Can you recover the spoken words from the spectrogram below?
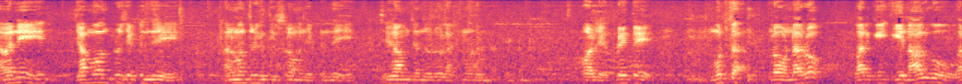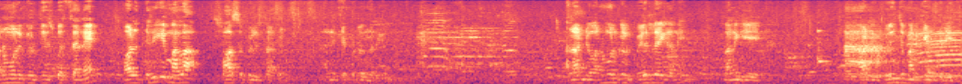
అవన్నీ జాంబవంతుడు చెప్పింది హనుమంతుడికి తీసుకురామని చెప్పింది శ్రీరామచంద్రుడు లక్ష్మణుడు వాళ్ళు ఎప్పుడైతే లో ఉండారో వారికి ఈ నాలుగు వనమూలికలు తీసుకొస్తేనే వాళ్ళు తిరిగి మళ్ళా శ్వాస పిలుస్తారు అని చెప్పడం జరిగింది. అలాంటి వనమూలికలు పేర్లే కానీ మనకి వాటి గురించి మనకేం తెలియదు.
